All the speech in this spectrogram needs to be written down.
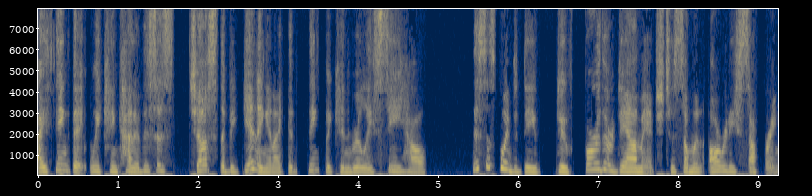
I think that we can kind of, this is just the beginning, and I can think we can really see how this is going to do, do further damage to someone already suffering.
